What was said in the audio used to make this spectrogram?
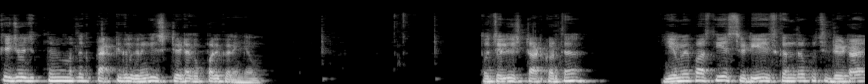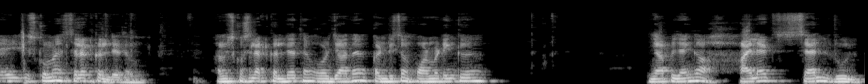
के जो जितने भी मतलब प्रैक्टिकल करेंगे, इस डेटा के ऊपर ही करेंगे हम। तो चलिए स्टार्ट करते हैं। ये मेरे पास ये सिटी है, इसके अंदर कुछ डेटा है, इसको मैं सेलेक्ट कर लेता हूँ। हम इसको सेलेक्ट कर लेते हैं और जाते हैं कंडीशन फॉर्मेटिंग के। यहाँ पे जाएँगे हाईलाइट सेल रूल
